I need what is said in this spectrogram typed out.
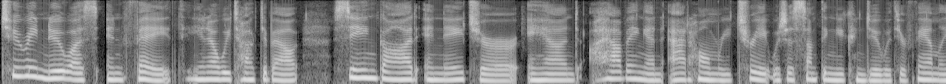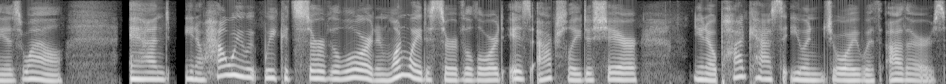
to renew us in faith. You know, we talked about seeing God in nature and having an at home retreat, which is something you can do with your family as well. And, you know, how we, we could serve the Lord. And one way to serve the Lord is actually to share, you know, podcasts that you enjoy with others.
